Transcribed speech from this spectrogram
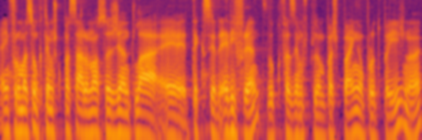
a informação que temos que passar ao nosso agente lá é, tem que ser, é diferente do que fazemos, por exemplo, para a Espanha ou para outro país, não é?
